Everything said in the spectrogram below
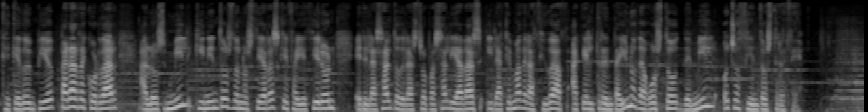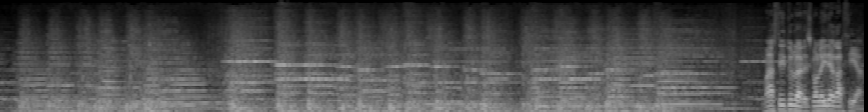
quedó en pie, para recordar a los 1.500 donostierras que fallecieron en el asalto de las tropas aliadas y la quema de la ciudad aquel 31 de agosto de 1813. Más titulares con Leire García.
